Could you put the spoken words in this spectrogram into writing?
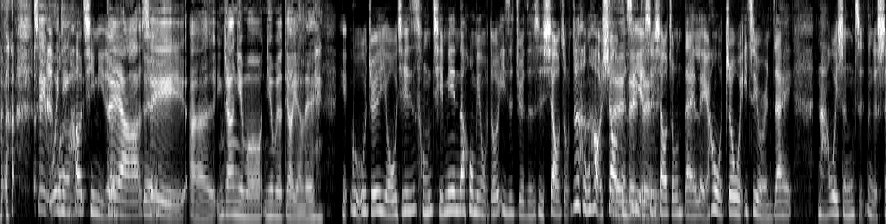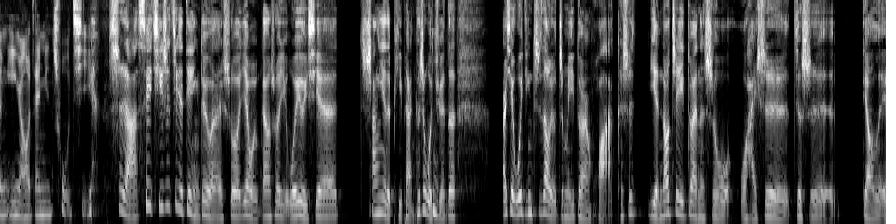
所以我已经 我好奇你的对啊，对所以呃，营长，你有没有你有没有掉眼泪？我我觉得有，我其实从前面到后面，我都一直觉得是笑中，就是很好笑，对对对，可是也是笑中带泪。然后我周围一直有人在拿卫生纸那个声音，然后在那边啜泣。是啊，所以其实这个电影对我来说，因为我刚刚说我有一些商业的批判，可是我觉得，嗯、而且我已经知道有这么一段话，可是演到这一段的时候，我还是就是。掉泪，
